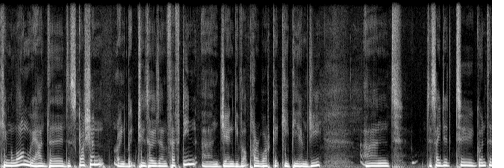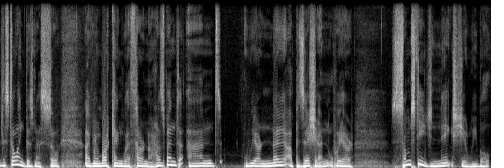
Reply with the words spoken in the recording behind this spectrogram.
came along. We had the discussion around about 2015, and Jen gave up her work at KPMG, and decided to go into the distilling business. So I've been working with her and her husband, and we are now at a position where some stage next year we will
